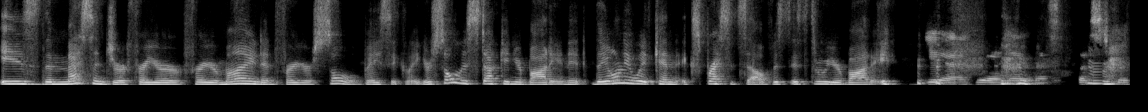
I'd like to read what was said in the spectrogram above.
is the messenger for your for your mind and for your soul basically. Your soul is stuck in your body and it the only way it can express itself is, is through your body. Yeah yeah no, that's that's true.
